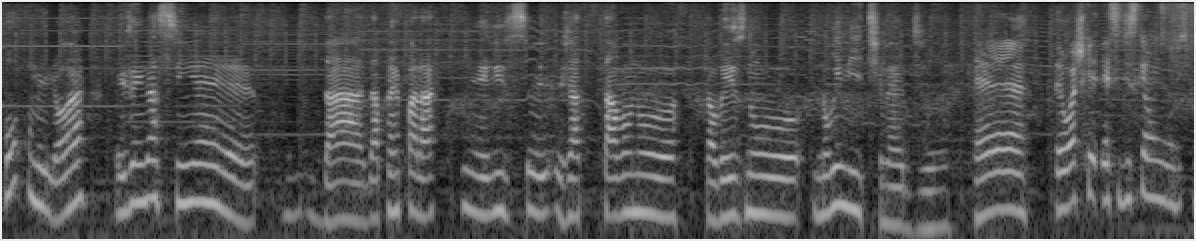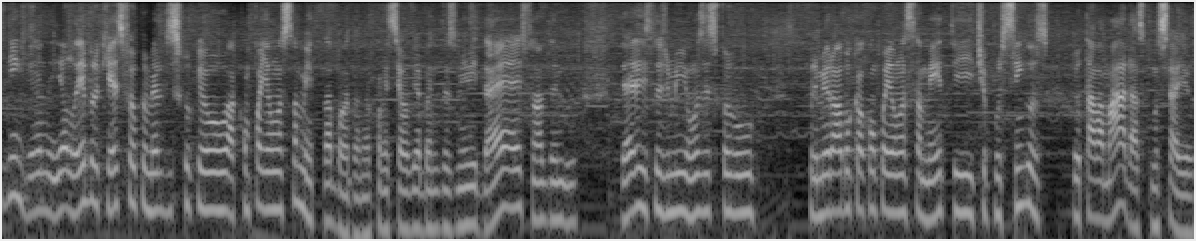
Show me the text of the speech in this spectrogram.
pouco melhor, mas ainda assim é. Dá, dá pra reparar que eles eh, já estavam no. Talvez no, no limite, né? De, É. Eu acho que esse disco é um disco de engano. E eu lembro que esse foi o primeiro disco que eu acompanhei o lançamento da banda. Né? Eu comecei a ouvir a banda em 2010, final de 2010 e 2011. Esse foi o primeiro álbum que eu acompanhei o lançamento e, tipo, os singles eu tava amarradaço quando saiu.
